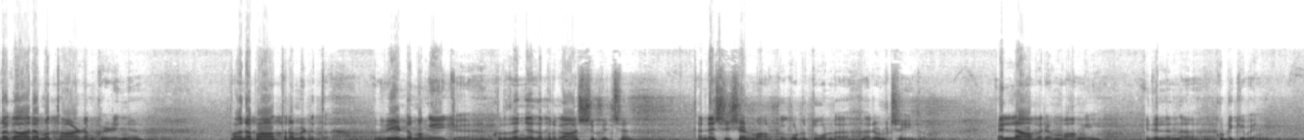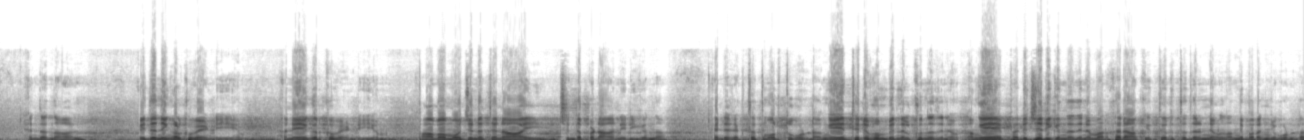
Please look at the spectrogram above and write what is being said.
അപ്രകാരം താഴം കഴിഞ്ഞ് പനപാത്രമെടുത്ത് വീണ്ടും അങ്ങേക്ക് കൃതജ്ഞത പ്രകാശിപ്പിച്ച് തന്റെ ശിഷ്യന്മാർക്ക് കൊടുത്തുകൊണ്ട് അരുൾ ചെയ്തു. എല്ലാവരും വാങ്ങി ഇതിൽ നിന്ന് കുടിക്കുവിൻ. എന്തെന്നാൽ ഇത് നിങ്ങൾക്ക് വേണ്ടിയും അനേകർക്ക് വേണ്ടിയും പാപമോചനത്തിനായി ചിന്തപ്പെടാനിരിക്കുന്ന എന്റെ രക്തമോർത്തുകൊണ്ട് അങ്ങേ തിരുമുമ്പിൽ നിൽക്കുന്നതിനും അങ്ങേ പരിചരിക്കുന്നതിനും അർഹരാക്കി തീർത്തതിനും ഞങ്ങൾ നന്ദി പറഞ്ഞുകൊണ്ട്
